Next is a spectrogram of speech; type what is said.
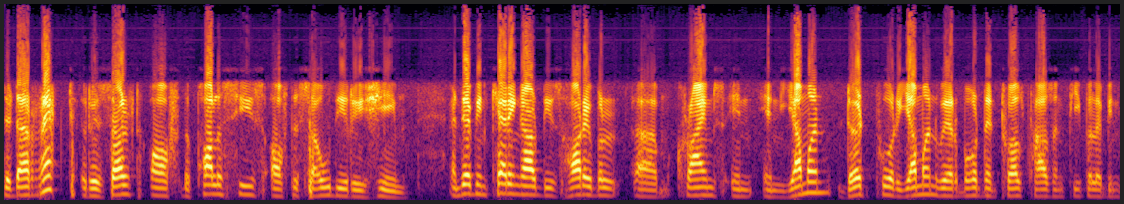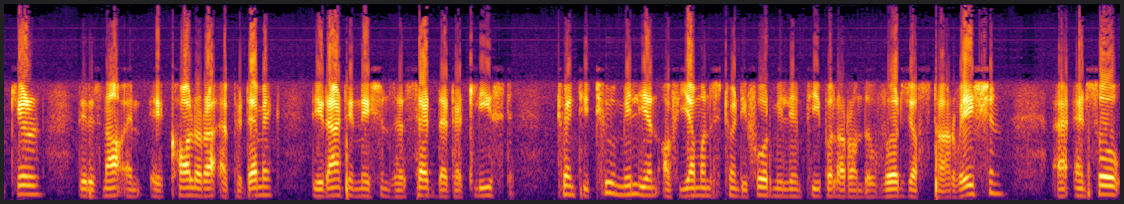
the direct result of the policies of the Saudi regime. And they've been carrying out these horrible um, crimes in, in Yemen, dirt poor Yemen, where more than 12,000 people have been killed. There is now an, a cholera epidemic. The United Nations has said that at least 22 million of Yemen's 24 million people are on the verge of starvation. Uh, and so,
